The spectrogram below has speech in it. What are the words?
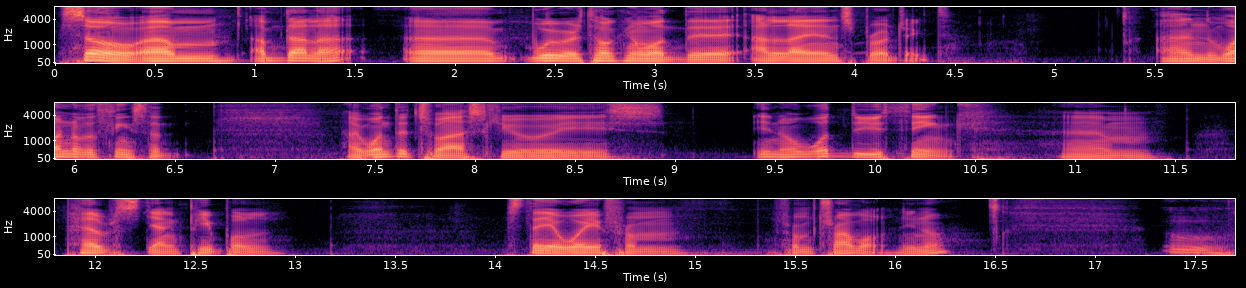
So, um, Abdallah, uh, we were talking about the Alliance project. And one of the things that I wanted to ask you is you know, what do you think um, helps young people stay away from from trouble? You know. Ooh,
